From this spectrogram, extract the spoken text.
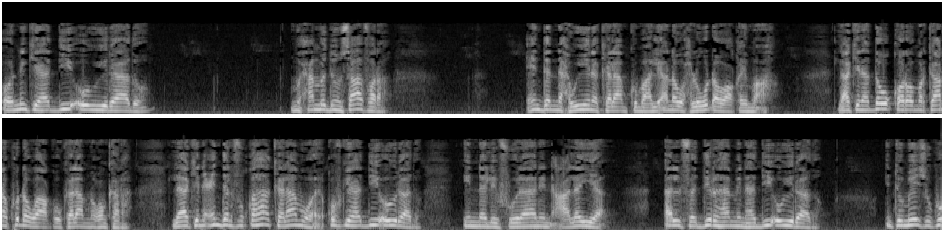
oo ninkii haddii uu yiraahdo muxamedun saafara cinda naxwiyiina kalaamkuma lianna wax lagu dhawaaqay ma ah. Laakiin hadduu qoro markaana ku dhawaaqu kalaam noqon karaa laakiin cinda alfuqahaa kalaam waaye qofkii haddii uu yiraahdo ina lifulaanin calaya alfa dirhamin haddii uu yiraahdo intuu meeshu ku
